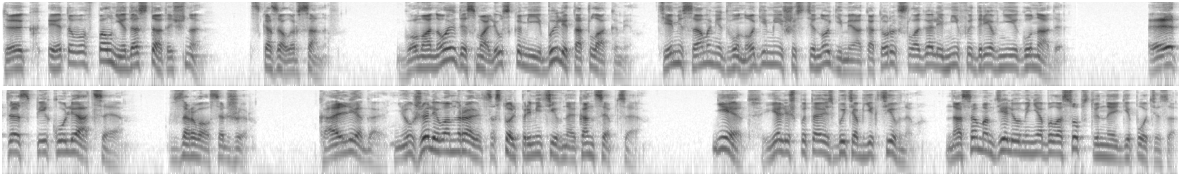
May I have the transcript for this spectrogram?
«Так этого вполне достаточно», — сказал Ирсанов. «Гуманоиды с моллюсками и были татлаками, теми самыми двуногими и шестиногими, о которых слагали мифы древние гунады». «Это спекуляция», — взорвался Джир. «Коллега, неужели вам нравится столь примитивная концепция?» «Нет, я лишь пытаюсь быть объективным. На самом деле у меня была собственная гипотеза,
